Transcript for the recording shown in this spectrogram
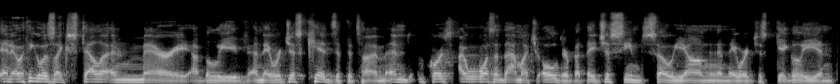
and I think it was like Stella and Mary, I believe, and they were just kids at the time. And of course, I wasn't that much older, but they just seemed so young, and they were just giggly. And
